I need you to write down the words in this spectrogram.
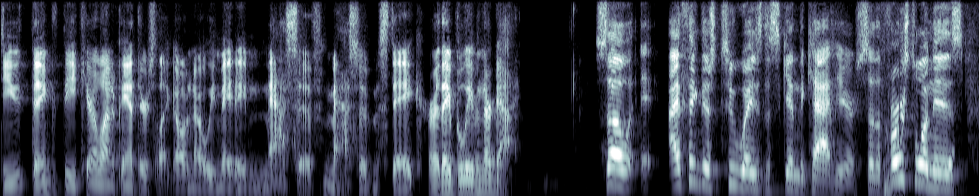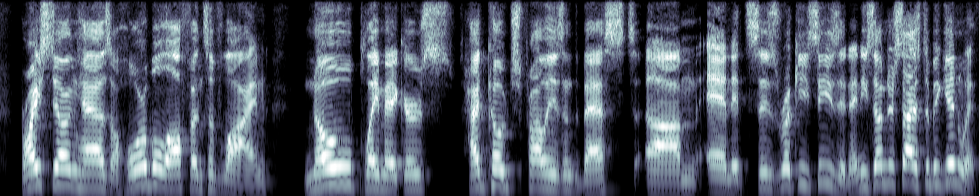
do you think the Carolina Panthers like, oh no, we made a massive, massive mistake, or they believe in their guy? So eh, I think there's two ways to skin the cat here. So the first one is Bryce Young has a horrible offensive line, no playmakers. Head coach probably isn't the best. Um, and it's his rookie season, and he's undersized to begin with.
